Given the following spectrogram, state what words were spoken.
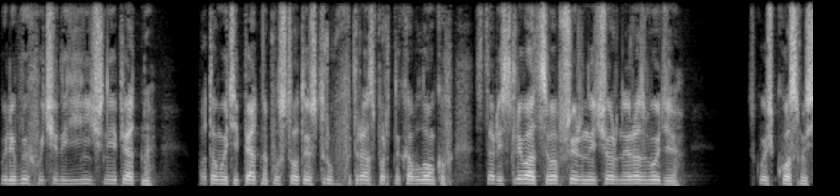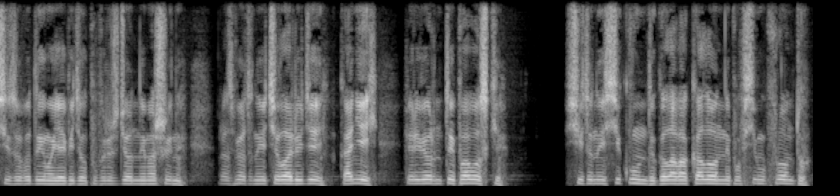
были выхвачены единичные пятна — Потом эти пятна пустоты из трупов и транспортных обломков стали сливаться в обширные черные разводья. Сквозь космос сизого дыма я видел поврежденные машины, разметанные тела людей, коней, перевернутые повозки. В считанные секунды голова колонны по всему фронту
